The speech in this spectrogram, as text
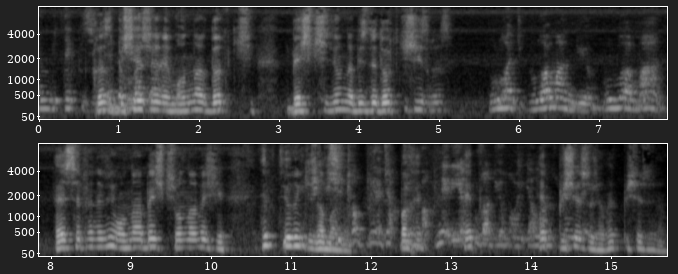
Ben bir tek kişi. Kız bir şey bulacağım. söyleyeyim. Onlar dört kişi, beş kişi diyorsun da biz de dört kişiyiz kız. Bula, bulamam diyor. Bulamam. Her seferinde diyor onlar beş kişi, onlar beş kişi. Hep diyordun ki İki kişi zamanında. toplayacak. Bak Bak, hep- bak nereye hep- uzatıyor bak yalan Hep bir şey söyleyeceğim, hep bir şey söyleyeceğim.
